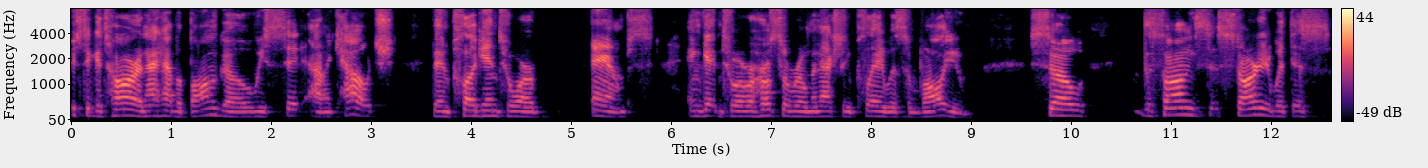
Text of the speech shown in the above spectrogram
acoustic guitar and I'd have a bongo. We sit on a couch, then plug into our amps and get into a rehearsal room and actually play with some volume. So the songs started with this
